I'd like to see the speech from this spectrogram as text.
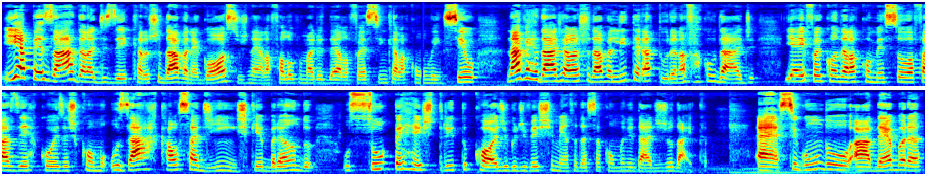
e apesar dela dizer que ela estudava negócios, né? Ela falou pro marido dela, foi assim que ela convenceu. Na verdade, ela estudava literatura na faculdade. E aí foi quando ela começou a fazer coisas como usar calça jeans, quebrando o super restrito código de vestimenta dessa comunidade judaica. É, segundo a Débora,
